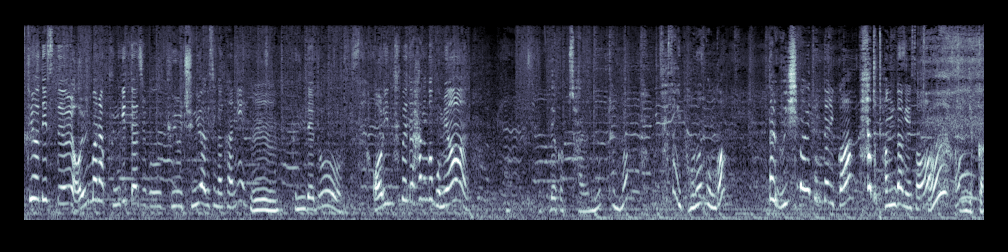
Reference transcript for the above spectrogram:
스튜어디스들 얼마나 군기 따지고 규율 중요하게 생각하니? 음. 근데도 어린 후배들 하는 거 보면 내가 잘못했나? 세상이 변한 건가? 날 의심하게 된다니까 하도 당당해서 그러니까.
